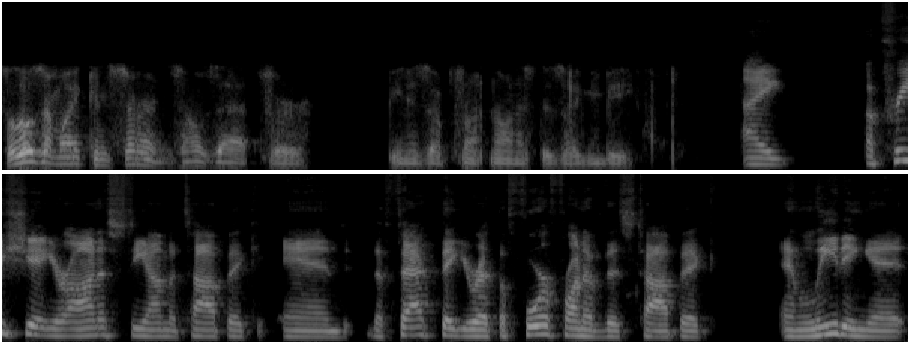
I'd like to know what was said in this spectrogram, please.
so those are my concerns. How's that for being as upfront and honest as I can be? I appreciate your honesty on the topic and the fact that you're at the forefront of this topic and leading it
